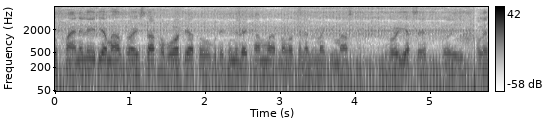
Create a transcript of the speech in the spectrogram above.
তো ফাইনেলি এতিয়া মাছ ধৰা ষ্টাৰ্ট হ'ব এতিয়া, তো গোটেইখিনি দেখাম মই আপোনালোক কেনেধৰণে কি মাছ ধৰি আছে, তো এইফালে।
